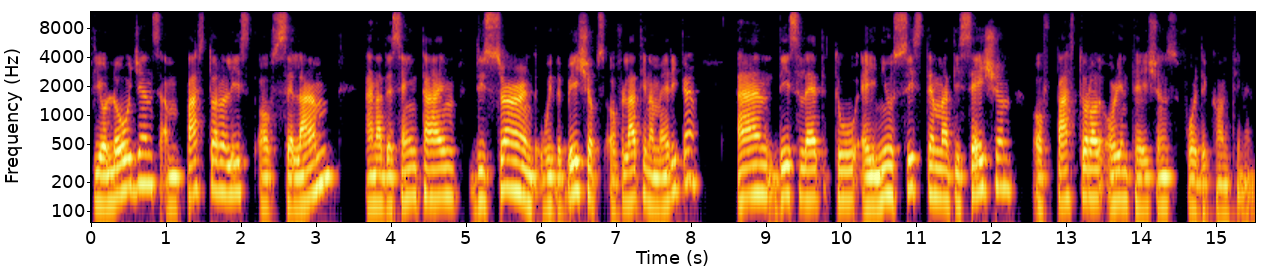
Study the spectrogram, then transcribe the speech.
theologians and pastoralists of CELAM, and at the same time discerned with the bishops of Latin America. And this led to a new systematization of pastoral orientations for the continent.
